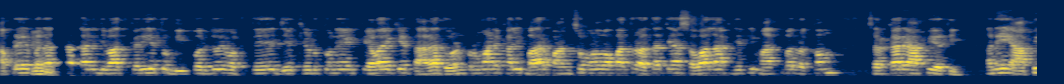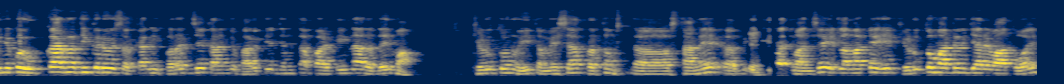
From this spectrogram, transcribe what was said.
આપણે બનાસકાંઠાની જ વાત કરીએ તો બીપરજોય વખતે જે ખેડૂતોને કહેવાય કે ધારા ધોરણ પ્રમાણે ખાલી બાર પાંચસો મળવા પાત્ર હતા ત્યાં સવા લાખ જેટલી માતબર રકમ સરકારે આપી હતી. અને એ આપીને કોઈ ઉપકાર નથી કર્યો એ સરકારની ફરજ છે કારણ કે ભારતીય જનતા પાર્ટીના હૃદયમાં ખેડૂતોનું હિત હંમેશા પ્રથમ સ્થાને વિરાજમાન છે. એટલા માટે એ ખેડૂતો માટેની જયારે વાત હોય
